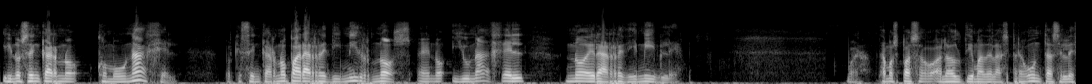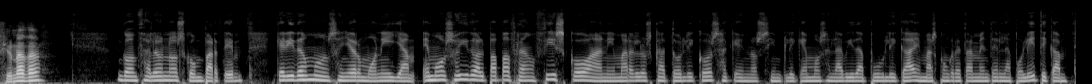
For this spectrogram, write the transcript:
y no se encarnó como un ángel, porque se encarnó para redimirnos, ¿eh? y un ángel no era redimible. Bueno, damos paso a la última de las preguntas seleccionada. Gonzalo nos comparte. Querido Monseñor Monilla, hemos oído al Papa Francisco animar a los católicos a que nos impliquemos en la vida pública y más concretamente en la política.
